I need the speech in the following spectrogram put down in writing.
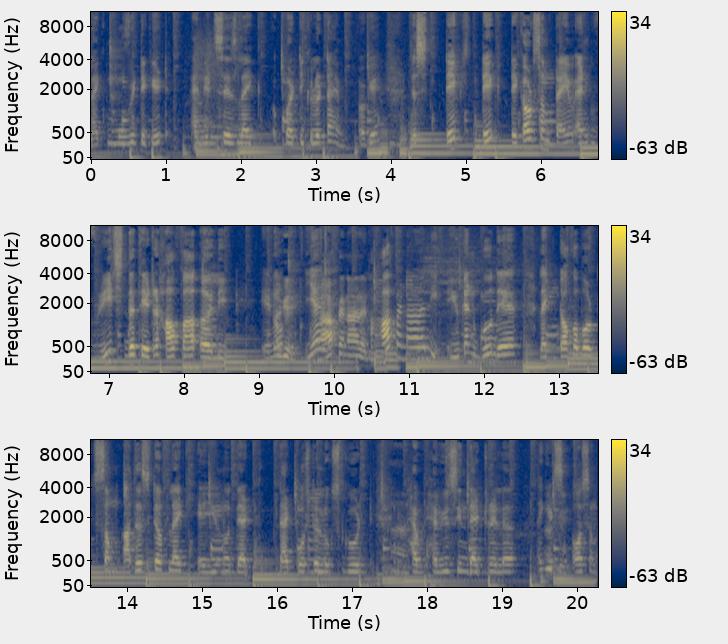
like movie ticket and it says like a particular time, okay, just take take take out some time and reach the theater half hour early. You know. Okay. Yeah. Half an hour early. Half an hour early. You can go there, like talk about some other stuff, like hey, you know that that poster looks good. Ah. Have Have you seen that trailer? Like it's Okay. awesome.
